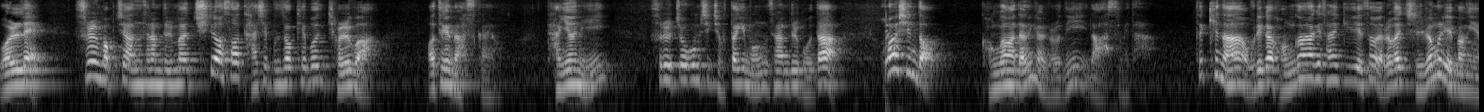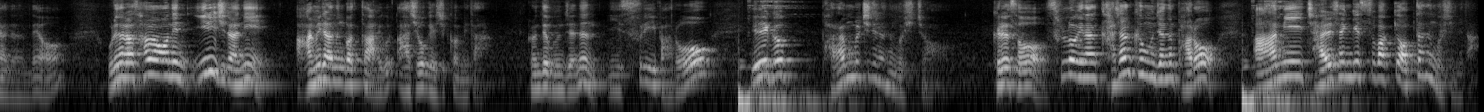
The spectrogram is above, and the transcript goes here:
원래 술을 먹지 않는 사람들만 추려서 다시 분석해 본 결과 어떻게 나왔을까요? 당연히 술을 조금씩 적당히 먹는 사람들보다 훨씬 더 건강하다는 결론이 나왔습니다. 특히나 우리가 건강하게 살기 위해서 여러 가지 질병을 예방해야 되는데요. 우리나라 사망원인 1위 질환이 암이라는 것도 아시고 계실 겁니다. 그런데 문제는 이 술이 바로 1급 발암물질이라는 것이죠. 그래서 술로 인한 가장 큰 문제는 바로 암이 잘 생길 수밖에 없다는 것입니다.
